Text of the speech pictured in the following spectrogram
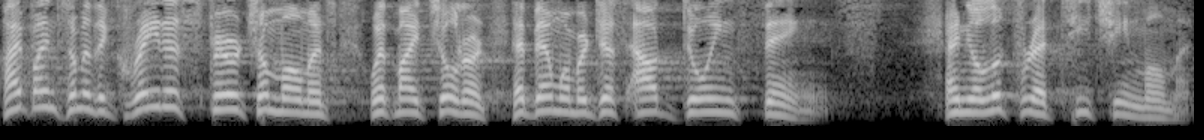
I find some of the greatest spiritual moments with my children have been when we're just out doing things. And you'll look for a teaching moment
